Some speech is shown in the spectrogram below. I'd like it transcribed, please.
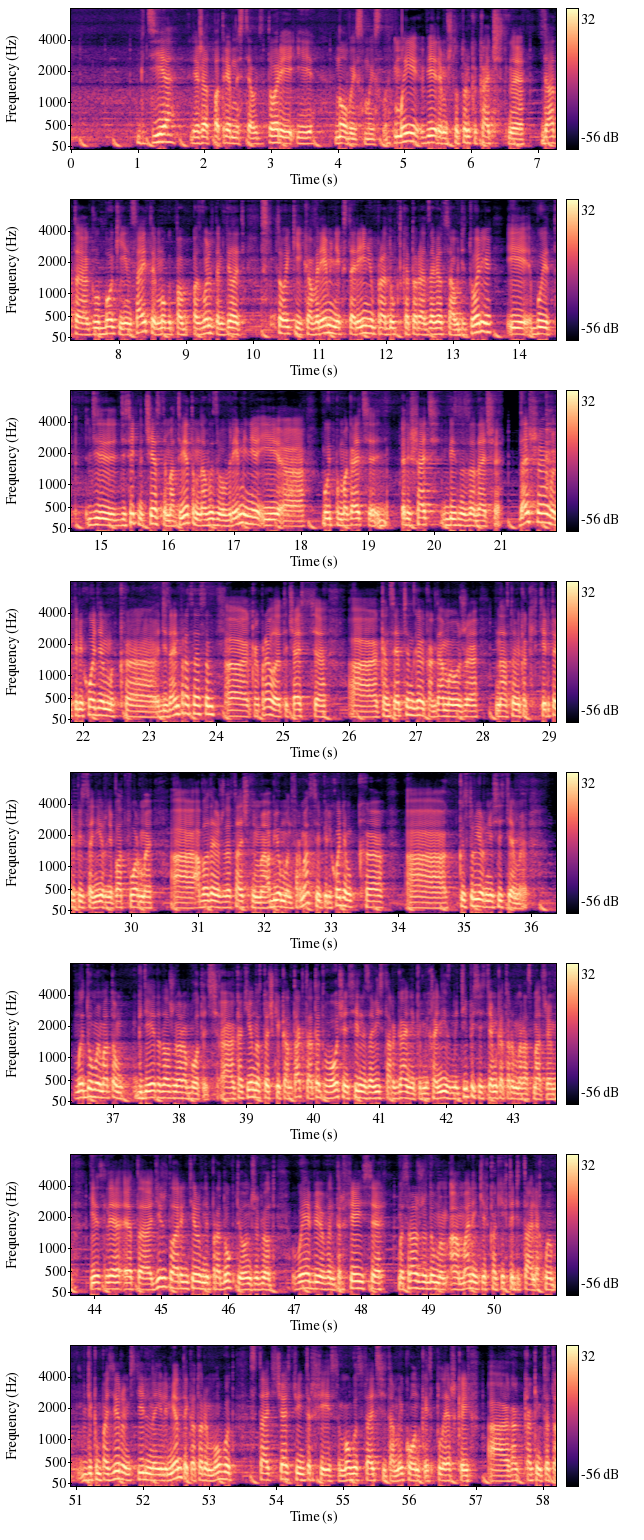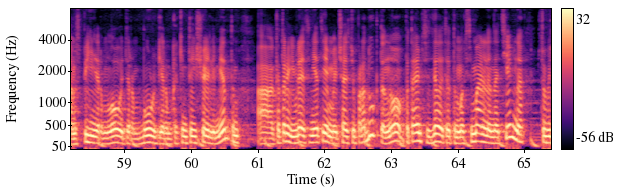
где лежат потребности аудитории и новые смыслы. Мы верим, что только качественная дата, глубокие инсайты могут по позволить нам сделать стойкий ко времени, к старению продукт, который отзовется аудитории и будет действительно честным ответом на вызовы времени и э, будет помогать решать бизнес-задачи. Дальше мы переходим к э, дизайн-процессам. Э, как правило, это часть э, концептинга, когда мы уже на основе каких территорий позиционирования, платформы, а, обладая уже достаточным объемом информации, переходим к а, конструированию системы. Мы думаем о том, где это должно работать, а какие у нас точки контакта. От этого очень сильно зависит органика, механизмы, типы систем, которые мы рассматриваем. Если это диджитал-ориентированный продукт, и он живет в вебе, в интерфейсе, мы сразу же думаем о маленьких каких-то деталях. Мы декомпозируем стильные элементы, которые могут стать частью интерфейса, могут стать там иконкой, сплэшкой, а, каким-то там спиннером, лоудером, бургером, каким-то еще элементом, а, который является неотъемлемой частью продукта, но пытаемся сделать это максимально нативно, чтобы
